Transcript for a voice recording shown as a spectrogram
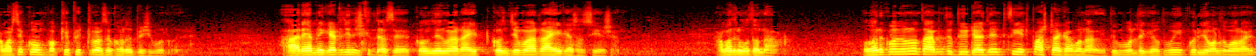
আমার সে কমপক্ষে ফিফটি পার্সেন্ট খরচ বেশি পড়বে। আর আমেরিকা একটা জিনিস কিন্তু আছে consumer right consumer right association আমাদের মতো না। ওখানে কোনো তো আমি তো দুইটা তিন পাঁচটা খাব না আমি। তুমি বললে কেউ, তুমি করি আমার তোমার হয়।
